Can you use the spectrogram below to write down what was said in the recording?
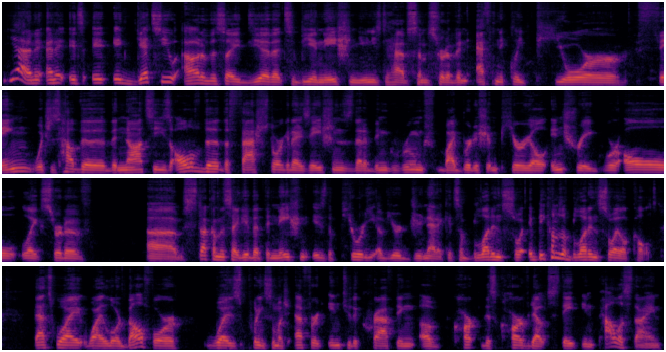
Yeah, and, and it's it, it gets you out of this idea that to be a nation you need to have some sort of an ethnically pure thing, which is how the the Nazis, all of the the fascist organizations that have been groomed by British imperial intrigue, were all like sort of uh, stuck on this idea that the nation is the purity of your genetic. It's a blood and soil. It becomes a blood and soil cult. That's why why Lord Balfour was putting so much effort into the crafting of car- this carved out state in Palestine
